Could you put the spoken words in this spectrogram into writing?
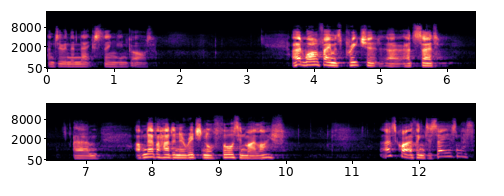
and doing the next thing in God. I heard one famous preacher uh, had said, um, I've never had an original thought in my life. That's quite a thing to say, isn't it?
